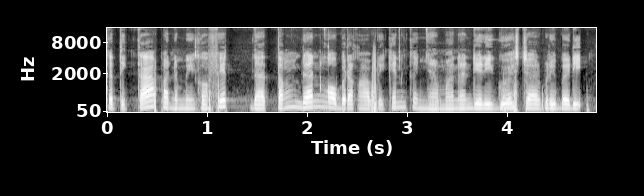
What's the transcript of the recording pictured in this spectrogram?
ketika pandemi COVID datang dan ngobrak-ngabrikin kenyamanan diri gue secara pribadi.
